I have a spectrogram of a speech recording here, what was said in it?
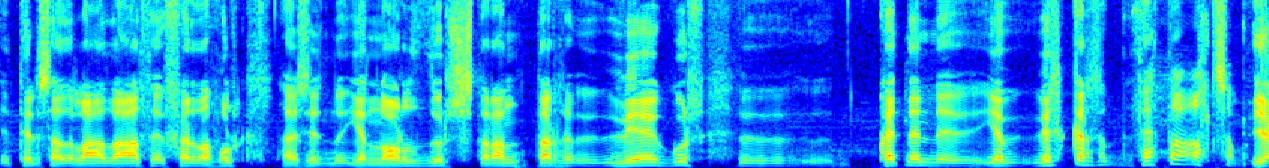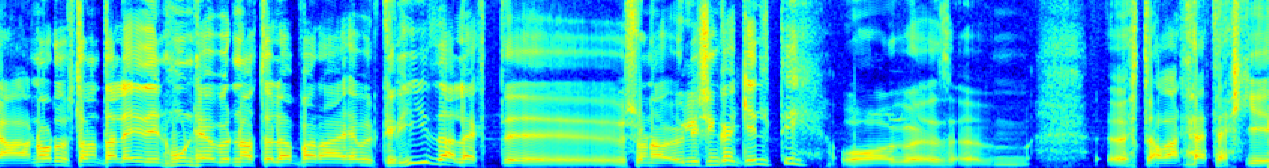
til þess að laða að ferðarfólk. Það er þessi norður strandarvegur Hvernig já, virkar þetta allt saman? Já, Norðurstrandaleiðin hún hefur náttúrulega bara hefur gríðalegt svona auglýsingagildi og auðvitað var þetta ekki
